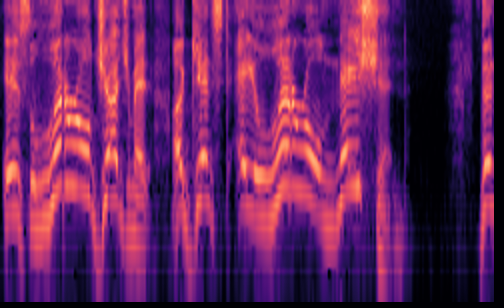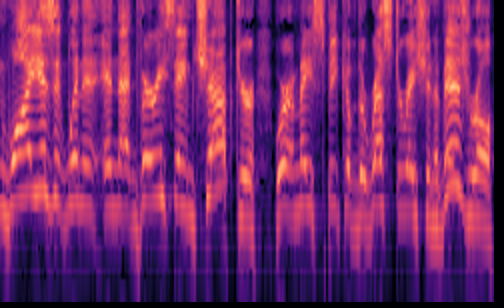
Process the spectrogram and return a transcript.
is literal judgment against a literal nation, then why is it when in that very same chapter where it may speak of the restoration of Israel,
